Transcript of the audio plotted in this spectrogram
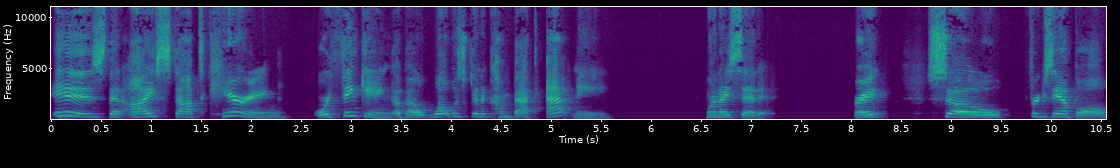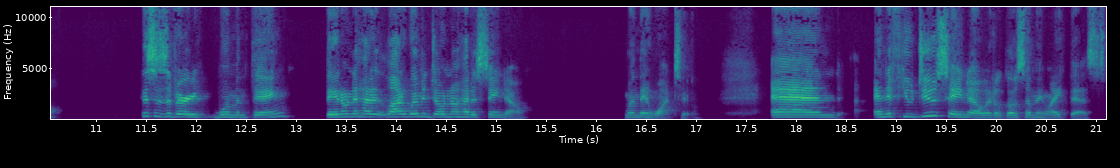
is that i stopped caring or thinking about what was going to come back at me when i said it right? So for example this is a very woman thing. They don't know how to a lot of women don't know how to say no when they want to. And and if you do say no, it'll go something like this.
